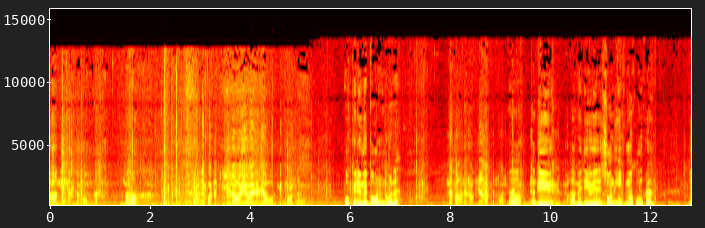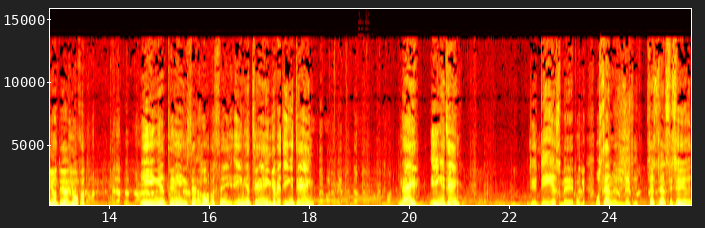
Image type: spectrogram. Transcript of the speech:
Är nästa måndag. Jaha. Hon är borta tio dagar, jag, jag åker måndag. Åker du med barnen då eller? Med barnen åker jag nästa måndag. Ja, det är ju, ja men det är ju sån information själv. Det har inte jag, jag har fått... Ingenting! Hör vad jag säger, ingenting! Jag vet ingenting! Nej, ingenting! Det är det som är problemet. Och sen, sen, sen, så, sen,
